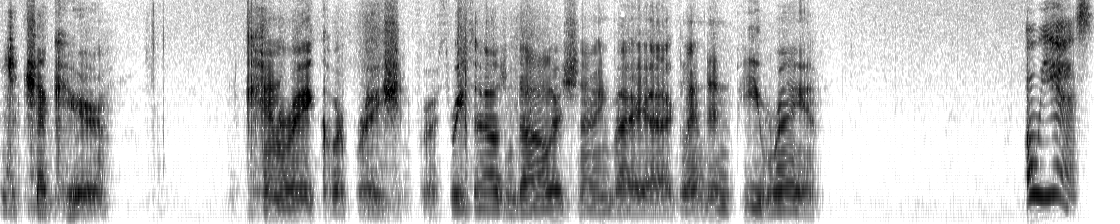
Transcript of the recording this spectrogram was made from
There's a check here. Kenray Corporation for $3,000 signed by uh, Glendon P. Ryan. Oh, yes.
